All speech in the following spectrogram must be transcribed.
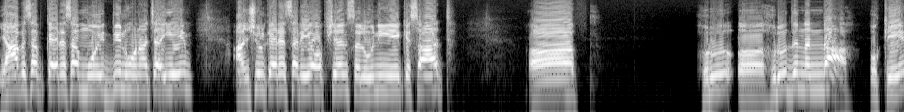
यहाँ पे सब कह रहे सब मोहिद्दीन होना चाहिए। अंशुल कह रहे सर, ये ऑप्शन सलोनी ए के साथ हरुदनंदा ओके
